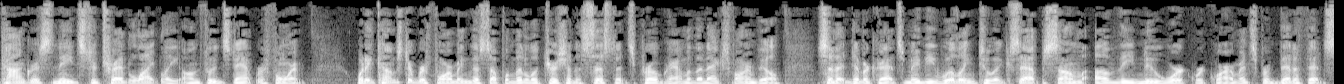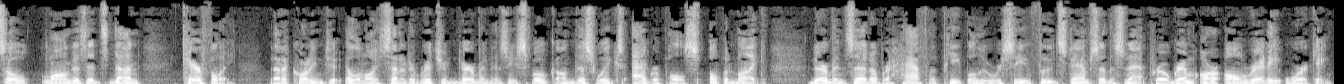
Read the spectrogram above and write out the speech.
Congress needs to tread lightly on food stamp reform. When it comes to reforming the Supplemental Nutrition Assistance Program in the next Farm Bill, Senate Democrats may be willing to accept some of the new work requirements for benefits so long as it's done carefully. That according to Illinois Senator Richard Durbin as he spoke on this week's AgriPulse open mic. Durbin said over half the people who receive food stamps in the SNAP program are already working.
